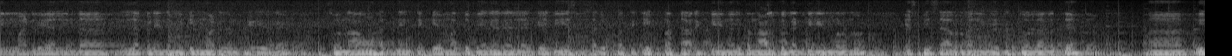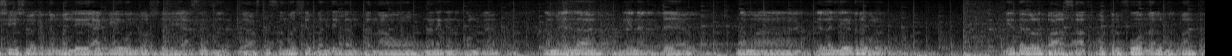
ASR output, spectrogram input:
ಏನು ಮಾಡಿರಿ, ಅಲ್ಲಿಂದ ಎಲ್ಲ ಕಡೆಯಿಂದ ಮೀಟಿಂಗ್ ಮಾಡಿರಿ ಅಂತ ಹೇಳಿದ್ದಾರೆ. ಸೊ ನಾವು ಹದಿನೆಂಟಕ್ಕೆ ಮತ್ತು ಬೇರೆಯವರೆಲ್ಲಕ್ಕೆ ಡಿ ಎಸ್ ಸರ್ ಇಪ್ಪತ್ತಕ್ಕೆ ಇಪ್ಪತ್ತಾರಕ್ಕೆ ಏನಾಗುತ್ತೆ, ನಾಲ್ಕು ಗಂಟೆಗೆ ಏನು ಮಾಡೋಣ ಎಸ್ ಪಿ ಸಾಹೇಬ್ರಲ್ಲಿ ನೇತೃತ್ವದಲ್ಲಾಗುತ್ತೆ ವಿಶೇಷವಾಗಿ ನಮ್ಮಲ್ಲಿ ಯಾಕೆ ಒಂದು ವರ್ಷದಲ್ಲಿ ಜಾಸ್ತಿ ಜಾಸ್ತಿ ಸಮಸ್ಯೆ ಬಂದಿಲ್ಲ ಅಂತ ನಾವು ನನಗೆ ಅಂದ್ಕೊಂಡ್ರೆ ನಮ್ಮ ಎಲ್ಲ ಏನಾಗುತ್ತೆ, ನಮ್ಮ ಎಲ್ಲ ಲೀಡರ್ಗಳು ಲೀಡರ್ಗಳು ಭಾಳ ಸಾಥ್ ಕೊಟ್ಟರು. ಫೋನಲ್ಲಿ ಮುಖಾಂತರ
